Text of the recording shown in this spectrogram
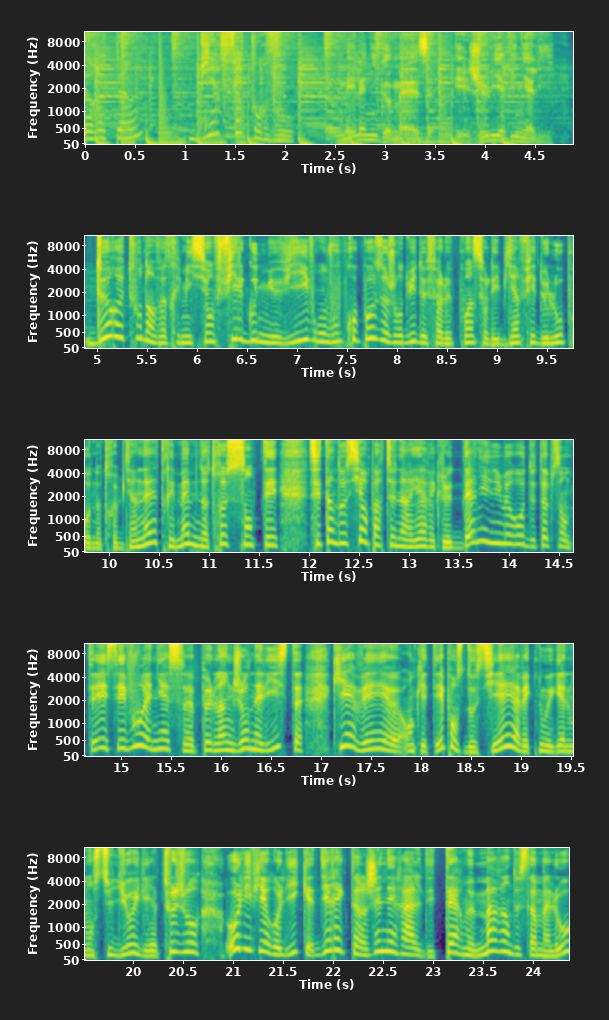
Europe 1, bien fait pour vous. Mélanie Gomez et Julia Vignali. De retour dans votre émission Feel Good Mieux Vivre, on vous propose aujourd'hui de faire le point sur les bienfaits de l'eau pour notre bien-être et même notre santé. C'est un dossier en partenariat avec le dernier numéro de Top Santé c'est vous Agnès Pelin, journaliste, qui avez euh, enquêté pour ce dossier. Avec nous également en studio, il y a toujours Olivier Rolic, directeur général des termes marins de Saint-Malo.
